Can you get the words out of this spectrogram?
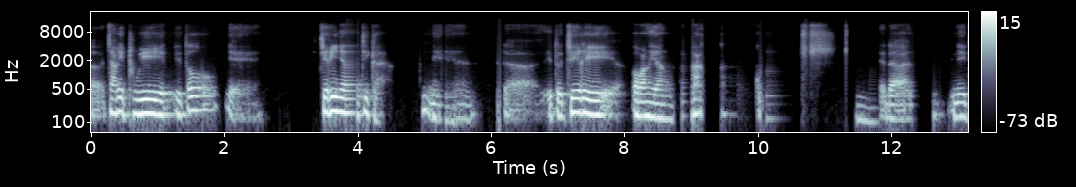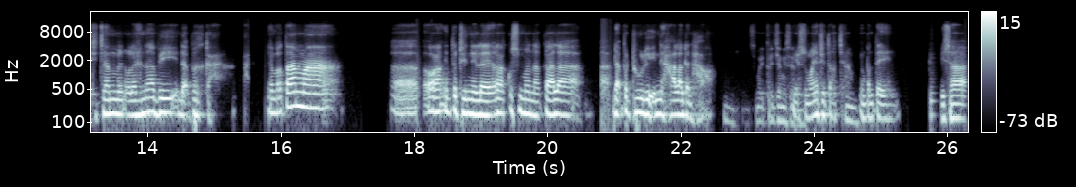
uh, cari duit itu ya, cirinya tiga. Ya, itu ciri orang yang rakus. Hmm. Dan ini dijamin oleh Nabi tidak berkah. Yang pertama uh, orang itu dinilai rakus manakala tidak peduli ini halal dan haram. Hmm, semua diterjang Ya, semuanya diterjang. Hmm. Yang penting bisa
